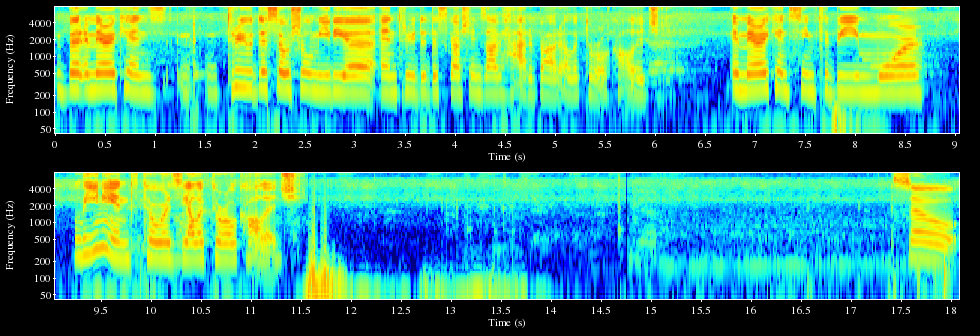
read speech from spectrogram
But Americans, through the social media and through the discussions I've had about electoral college, Americans seem to be more lenient towards the electoral college. So,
